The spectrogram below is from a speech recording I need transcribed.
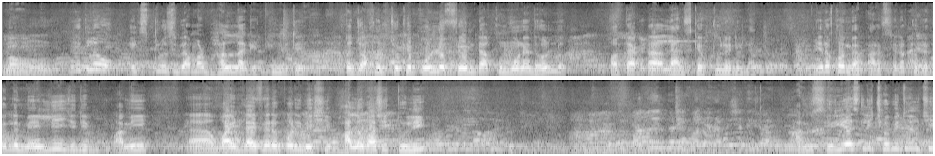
এবং এগুলো এক্সক্লুসিভ আমার ভালো লাগে তুলতে তো যখন চোখে পড়ল ফ্রেমটা খুব মনে ধরলো হয়তো একটা ল্যান্ডস্কেপ তুলে নিলাম। এরকম ব্যাপার সেরকম না কিন্তু মেনলি যদি আমি ওয়াইল্ড লাইফের ওপরই বেশি ভালোবাসি তুলি? আমি সিরিয়াসলি ছবি তুলছি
